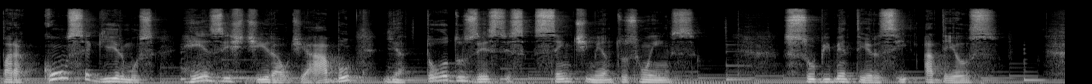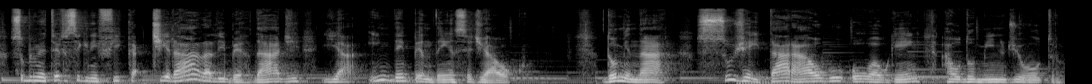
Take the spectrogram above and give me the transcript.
para conseguirmos resistir ao diabo e a todos esses sentimentos ruins. Submeter-se a Deus. Submeter significa tirar a liberdade e a independência de algo dominar, sujeitar algo ou alguém ao domínio de outro.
